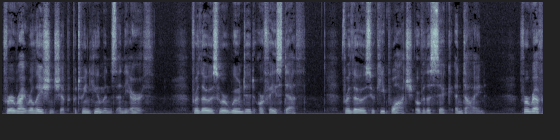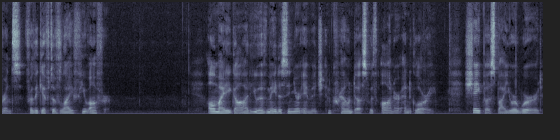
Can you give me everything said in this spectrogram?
for a right relationship between humans and the earth, for those who are wounded or face death, for those who keep watch over the sick and dying, for reverence for the gift of life you offer. Almighty God, you have made us in your image and crowned us with honor and glory. Shape us by your word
